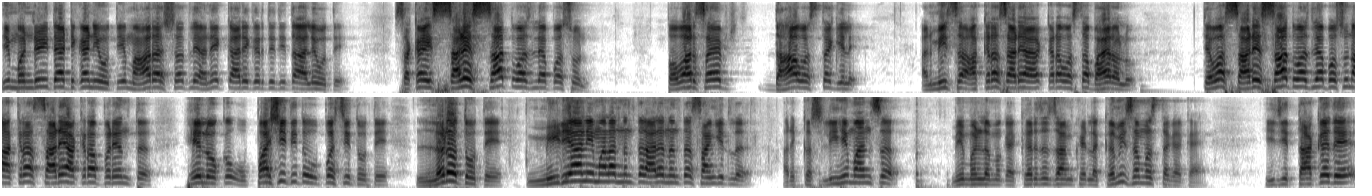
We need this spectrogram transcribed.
ही मंडळी त्या ठिकाणी होती. महाराष्ट्रातले अनेक कार्यकर्ते तिथं आले होते. सकाळी साडेसात वाजल्यापासून पवार साहेब दहा वाजता गेले. आणि मी स- अकरा साडे अकरा वाजता बाहेर आलो. तेव्हा साडेसात वाजल्यापासून अकरा साडे अकरा पर्यंत हे लोक उपाशी तिथं उपस्थित होते लढत होते. मीडियाने मला नंतर आल्यानंतर सांगितलं अरे कसलीही माणसं? मी म्हणलं मग काय कर्ज जामखेडला कमी समजतं का काय? ही जी ताकद आहे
